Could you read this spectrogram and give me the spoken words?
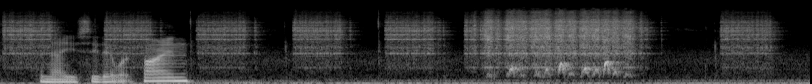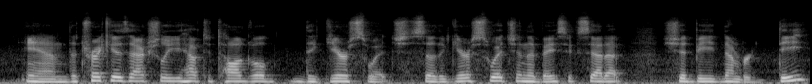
So now you see they work fine. And the trick is actually you have to toggle the gear switch. So the gear switch in the basic setup should be number D.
